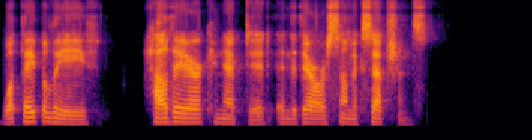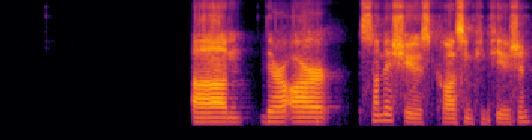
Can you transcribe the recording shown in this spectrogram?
what they believe, how they are connected, and that there are some exceptions. Um, there are some issues causing confusion,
